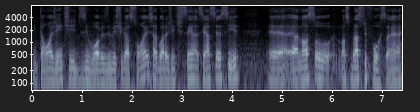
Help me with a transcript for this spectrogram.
Então a gente desenvolve as investigações, agora a gente, sem a, sem a CSI, é, é a nosso, nosso braço de força, né?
